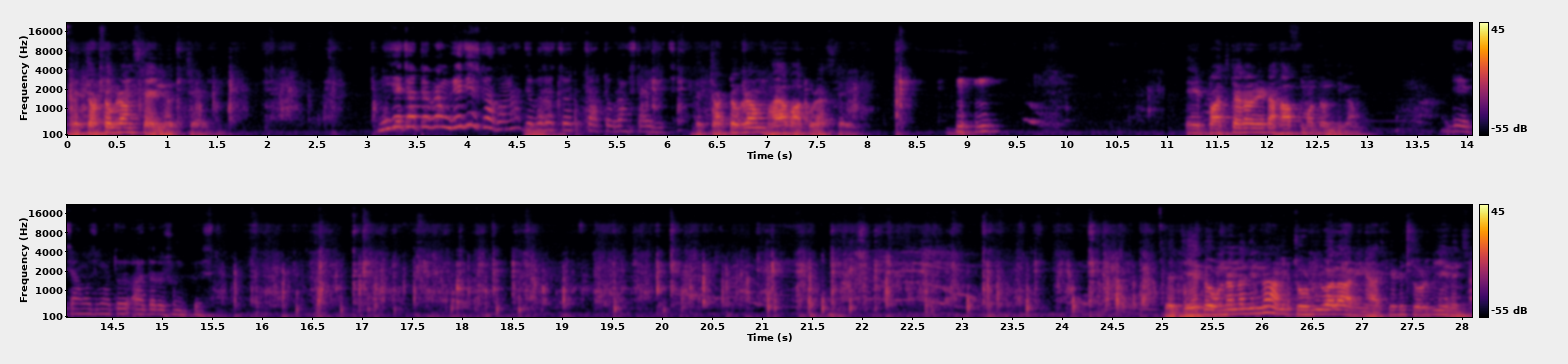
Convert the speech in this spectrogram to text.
এটা চট্টগ্রাম স্টাইল হচ্ছে আর কি। নিজে চট্টগ্রাম গেছিস কখনো? যে বোঝা চট্টগ্রাম স্টাইল হচ্ছে। চট্টগ্রাম ভায়া বাঁকুড়া স্টাইল এই পাঁচ টাকার এটা হাফ মতন দিলাম। দেড় চামচ মতো আদা রসুন পেস্ট যেহেতু অন্যান্য দিন না আমি চর্বিওয়ালা আনি না। আজকে একটু চর্বি এনেছি।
